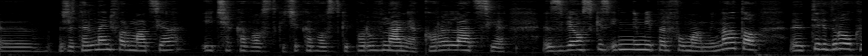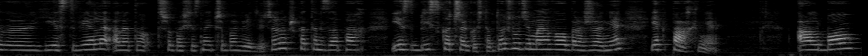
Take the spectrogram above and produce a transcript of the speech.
Y, rzetelna informacja i ciekawostki, ciekawostki, porównania, korelacje, związki z innymi perfumami. No to y, tych dróg y, jest wiele, ale to trzeba się znać, trzeba wiedzieć, że na przykład ten zapach jest blisko czegoś tam. To już ludzie mają wyobrażenie, jak pachnie. Albo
